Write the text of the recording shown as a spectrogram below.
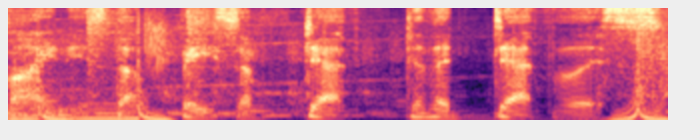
Mine is the face of death to the deathless.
